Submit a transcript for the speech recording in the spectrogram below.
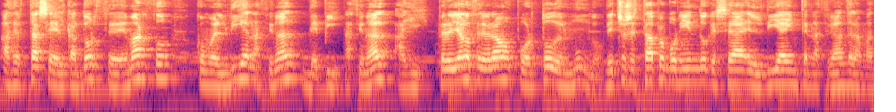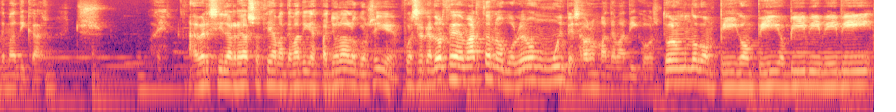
aceptase el 14 de marzo como el Día Nacional de Pi. Nacional allí. Pero ya lo celebramos por todo el mundo. De hecho, se está proponiendo que sea el Día Internacional de las Matemáticas. A ver si la Real Sociedad Matemática Española lo consigue. Pues el 14 de marzo nos volvemos muy pesados los matemáticos. Todo el mundo con pi, con pi, con pi, pi, pi, pi.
